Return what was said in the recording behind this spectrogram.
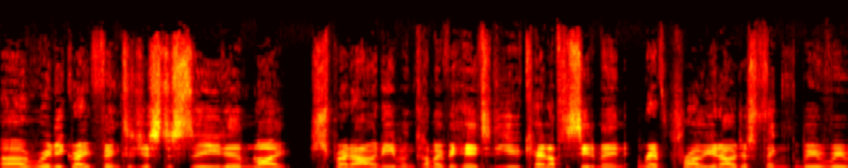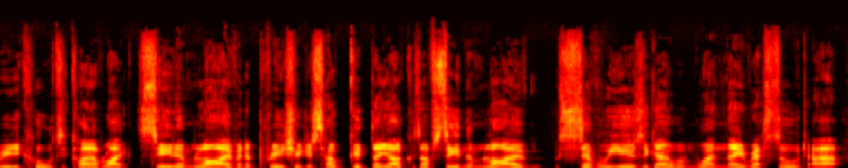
a really great thing to just to see them like spread out and even come over here to the UK. I'd love to see them in Rev Pro. You know, I just think it'd be really, really cool to kind of like see them live and appreciate just how good they are because I've seen them live several years ago when, when they wrestled at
